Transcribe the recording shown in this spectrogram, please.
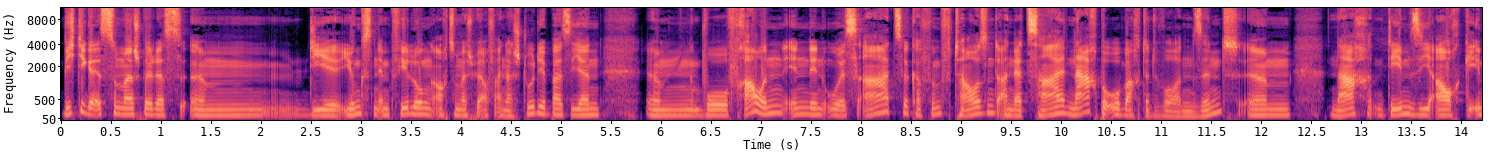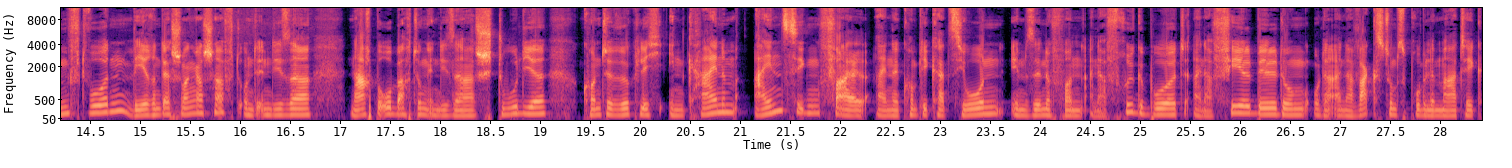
Wichtiger ist zum Beispiel, dass ähm, die jüngsten Empfehlungen auch zum Beispiel auf einer Studie basieren, ähm, wo Frauen in USA circa 5000 an der Zahl nachbeobachtet worden sind, ähm, nachdem sie auch geimpft wurden während der Schwangerschaft. Und in dieser Nachbeobachtung, in dieser Studie konnte wirklich in keinem einzigen Fall eine Komplikation im Sinne von einer Frühgeburt, einer Fehlbildung oder einer Wachstumsproblematik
